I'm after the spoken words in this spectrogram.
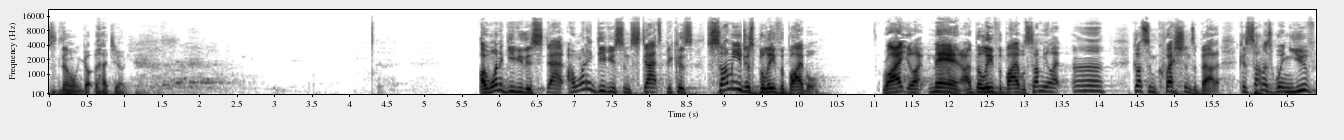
No one got that joke. I want to give you this stat. I want to give you some stats because some of you just believe the Bible, right? You're like, man, I believe the Bible. Some of you are like, uh, got some questions about it. Because sometimes when you've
